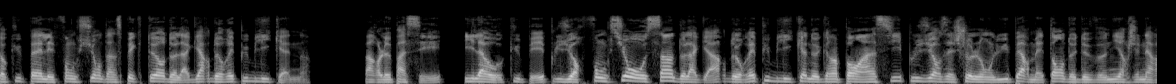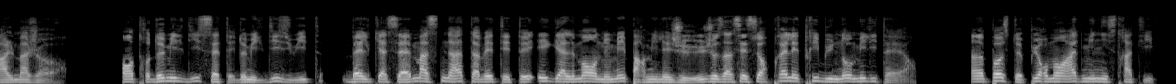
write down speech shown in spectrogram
occupait les fonctions d'inspecteur de la garde républicaine. Par le passé, il a occupé plusieurs fonctions au sein de la garde républicaine grimpant ainsi plusieurs échelons lui permettant de devenir général-major. Entre 2017 et 2018, Belkacem Asnat avait été également nommé parmi les juges assesseurs près les tribunaux militaires. Un poste purement administratif.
